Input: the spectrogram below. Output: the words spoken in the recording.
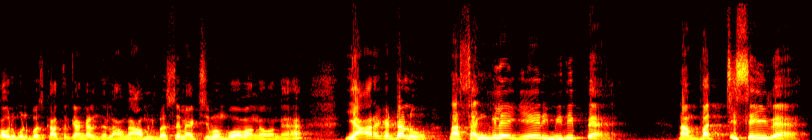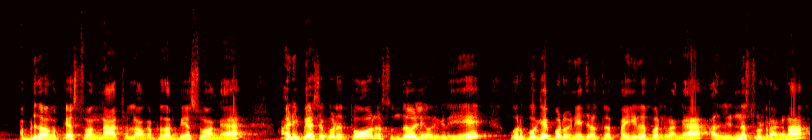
கவர்மெண்ட் பஸ் காத்திருக்காங்களான்னு தெரியல. அவங்க ஆம்னி பஸ்ஸு மேக்ஸிமம் போவாங்க அவங்க. யாரை கேட்டாலும் நான் சங்கிலே ஏறி மிதிப்பேன். நான் வச்சு செய்வேன். அப்படி தான் அவங்க பேசுவாங்க. நான் சொல்ல அவங்க அப்படி தான் பேசுவாங்க. அப்படி பேசக்கூடிய தோழர் சுந்தரவள்ளி அவர்களே ஒரு புகைப்படம் இணையதளத்தில் பகிரப்படுறாங்க. அதில் என்ன சொல்கிறாங்கன்னா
